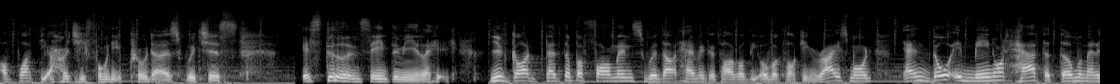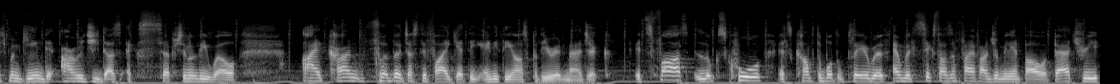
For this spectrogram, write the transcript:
of what the ROG Phone 8 Pro does, which is it's still insane to me. Like, you've got better performance without having to toggle the overclocking rise mode, and though it may not have the thermal management game that ROG does exceptionally well, I can't further justify getting anything else but the Red Magic. It's fast, it looks cool, it's comfortable to play with, and with 6500 mAh battery,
